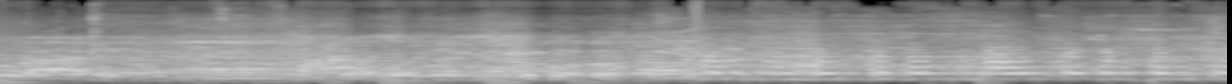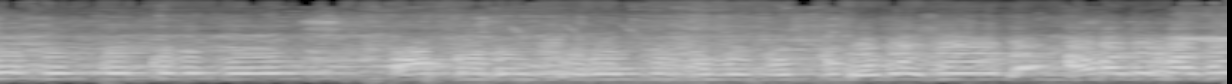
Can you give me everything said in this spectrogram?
তার জন্মদিন শুভ হোক। আমাদের মাঝে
